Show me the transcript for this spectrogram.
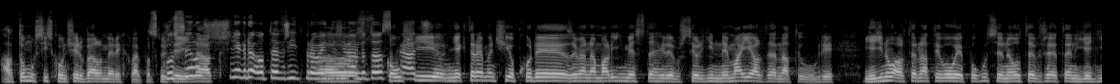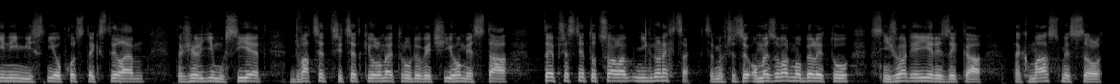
a to musí skončit velmi rychle. Protože Zkusil jinak, už někdo otevřít, promiňte, že vám do toho zkouší skáču. některé menší obchody, zejména na malých městech, kde prostě lidi nemají alternativu, kdy jedinou alternativou je, pokud se neotevře ten jediný místní obchod s textilem, takže lidi musí jet 20-30 kilometrů do většího města, to je přesně to, co ale nikdo nechce. Chceme přece omezovat mobilitu, snižovat její rizika, tak má smysl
